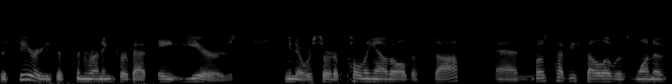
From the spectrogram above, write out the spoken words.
the series, it's been running for about eight years. You know, we're sort of pulling out all the stops, and Most Happy Fella was one of.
